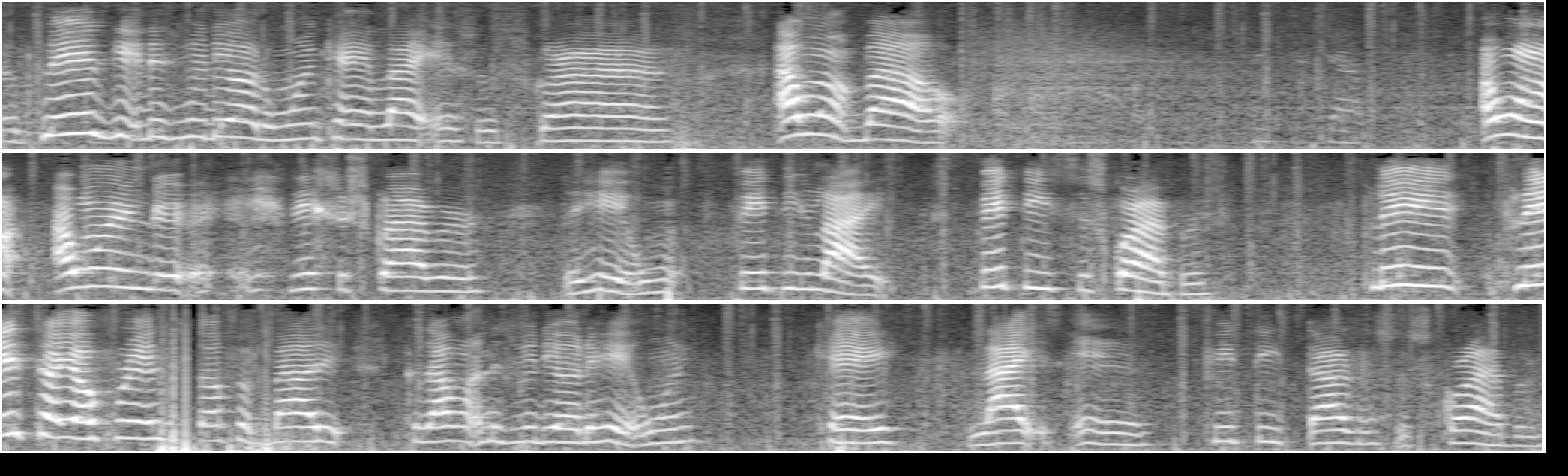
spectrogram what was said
And please get this video to 1K like and subscribe. I want about I want I want the, this subscriber to hit 50 likes, 50 subscribers. Please please tell your friends and stuff about it cuz I want this video to hit 1K likes and 50,000 subscribers.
